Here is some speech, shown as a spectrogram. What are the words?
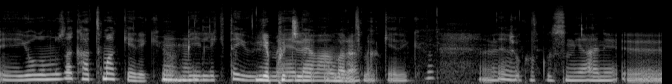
e, yolumuza katmak gerekiyor. Hı hı. Birlikte yürümeye Yapıcı devam olarak. etmek gerekiyor. Evet, evet çok haklısın yani e,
